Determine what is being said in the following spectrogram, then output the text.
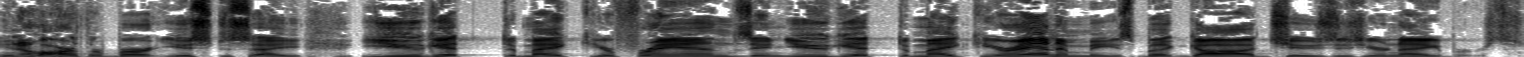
You know, Arthur Burt used to say, You get to make your friends and you get to make your enemies, but God chooses your neighbors.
